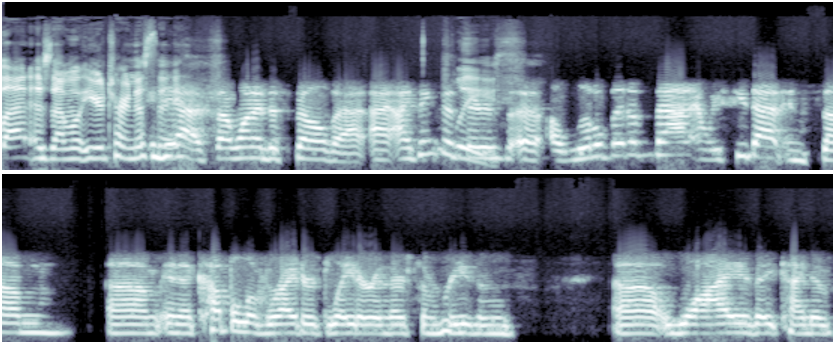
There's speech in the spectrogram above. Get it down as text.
that? Is that what you're trying to say? Yes i want to dispel that. I, I think that Please. there's a, a, little bit of that and we see that in some um, in a couple of writers later and there's some reasons uh, why they kind of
